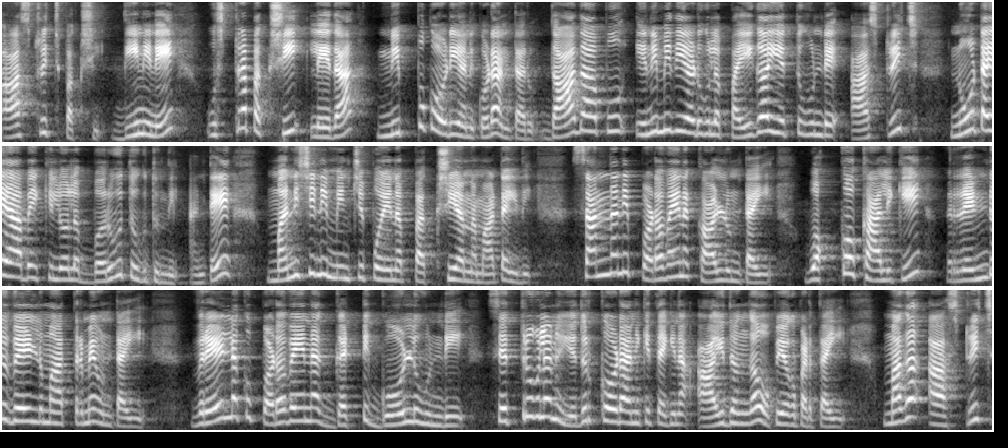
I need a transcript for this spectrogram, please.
ఆస్ట్రిచ్ పక్షి. దీనినే ఉష్ట్రపక్షి లేదా నిప్పుకోడి అని కూడా అంటారు. దాదాపు ఎనిమిది అడుగుల పైగా ఎత్తు ఉండే ఆస్ట్రిచ్ నూట యాభై కిలోల బరువు తూగుతుంది. అంటే మనిషిని మించిపోయిన పక్షి అన్నమాట ఇది. సన్నని పొడవైన కాళ్ళుంటాయి. ఒక్కో కాలికి రెండు వేళ్ళు మాత్రమే ఉంటాయి. వ్రేళ్ళకు పొడవైన గట్టి గోళ్ళు ఉండి శత్రువులను ఎదుర్కోవడానికి తగిన ఆయుధంగా ఉపయోగపడతాయి. మగ ఆస్ట్రిచ్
